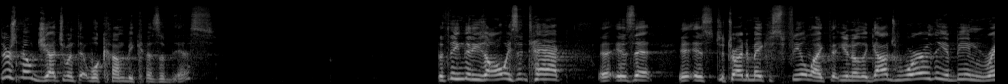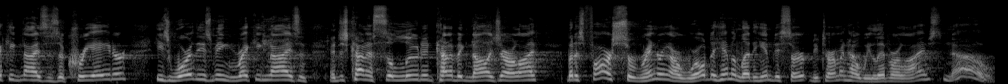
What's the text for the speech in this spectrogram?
there's no judgment that will come because of this. The thing that he's always attacked is that is to try to make us feel like that, you know, that God's worthy of being recognized as a creator. He's worthy of being recognized and, and just kind of saluted, kind of acknowledged in our life. But as far as surrendering our world to Him and letting Him determine how we live our lives, no.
